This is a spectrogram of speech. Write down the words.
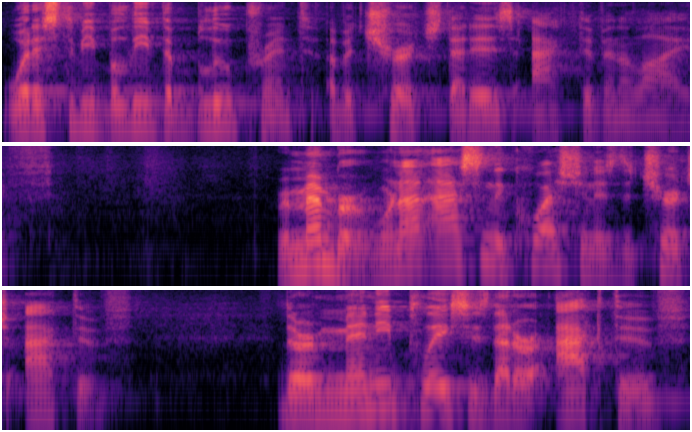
what is to be believed the blueprint of a church that is active and alive. Remember, we're not asking the question is the church active? There are many places that are active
